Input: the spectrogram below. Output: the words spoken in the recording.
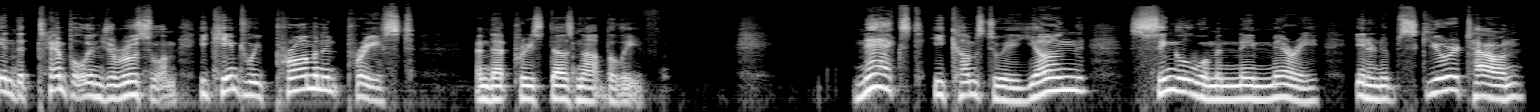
in the temple in Jerusalem. He came to a prominent priest, and that priest does not believe. Next, he comes to a young, single woman named Mary in an obscure town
